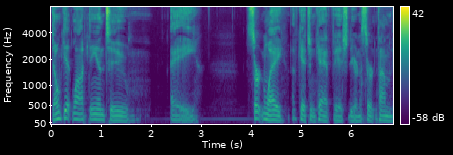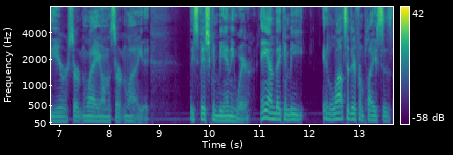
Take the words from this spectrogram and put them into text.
don't get locked into a certain way of catching catfish during a certain time of the year, a certain way on a certain way. These fish can be anywhere and they can be in lots of different places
